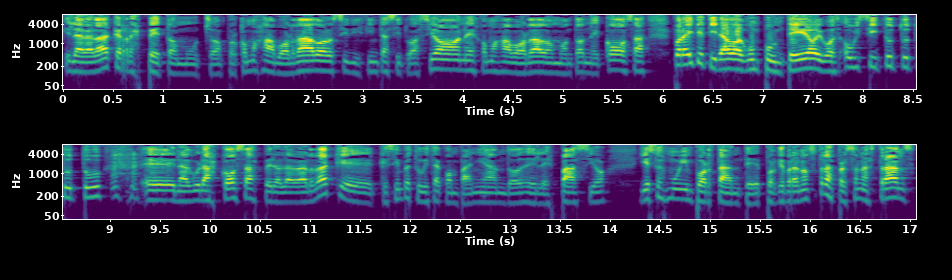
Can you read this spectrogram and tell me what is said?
y la verdad que respeto mucho por cómo has abordado sí, distintas situaciones, cómo has abordado un montón de cosas. Por ahí te he tirado algún punteo y vos, uy, sí, tú, tú, tú, tú, eh, en algunas cosas, pero la verdad que, que siempre estuviste acompañando desde el espacio y eso es muy importante, porque para nosotras las personas trans,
